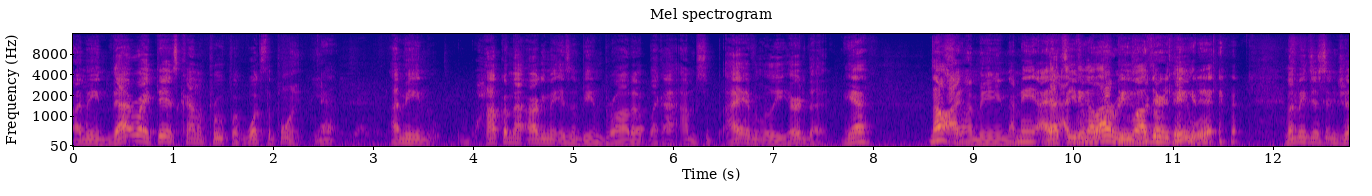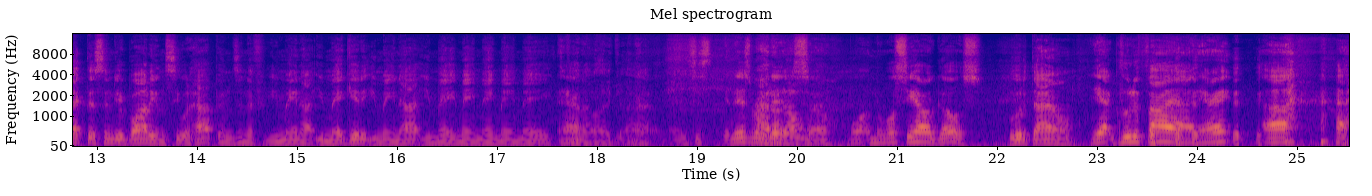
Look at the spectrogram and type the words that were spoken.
I mean, that right there is kind of proof of what's the point. yeah. I mean, how come that argument isn't being brought up? Like I, I'm, I haven't really heard that. Yeah. No, So, I, I mean, I mean, I, that's I think even a lot of people out there are like, okay, thinking well- it. Let me just inject this into your body and see what happens. And if you may not, you may get it. You may not. You may, may, may, may, may. It's Yeah. kind of like uh, It's just, it is what I it don't is. know. So, well, I mean, we'll see how it goes. glutathione. Yeah, glutathione, all right? Uh, uh,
